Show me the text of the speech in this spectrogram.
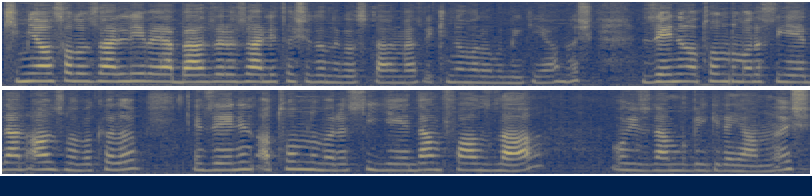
kimyasal özelliği veya benzer özelliği taşıdığını göstermez. 2 numaralı bilgi yanlış. Z'nin atom numarası Y'den az mı bakalım. Z'nin atom numarası Y'den fazla. O yüzden bu bilgi de yanlış.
